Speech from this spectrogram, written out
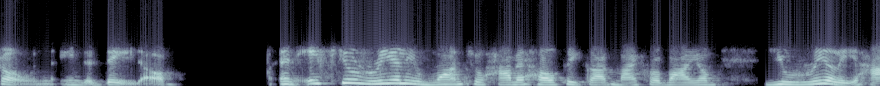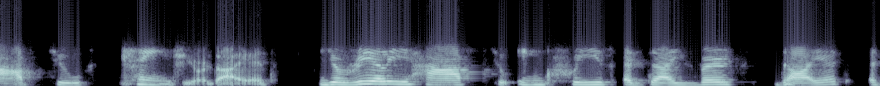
shown in the data. And if you really want to have a healthy gut microbiome, you really have to change your diet. You really have to increase a diverse diet, a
